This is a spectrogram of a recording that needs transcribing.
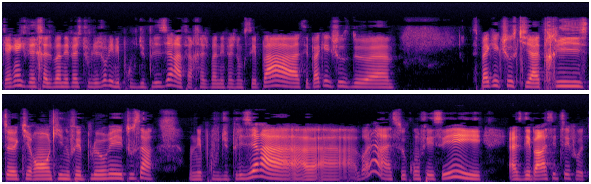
Quelqu'un qui fait Cheshbon Nefesh tous les jours, il éprouve du plaisir à faire Cheshbon Nefesh. Donc c'est pas, c'est pas quelque chose de, euh, c'est pas quelque chose qui attriste, qui rend, qui nous fait pleurer et tout ça. On éprouve du plaisir à, à- à- voilà, à se confesser et à se débarrasser de ses fautes.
